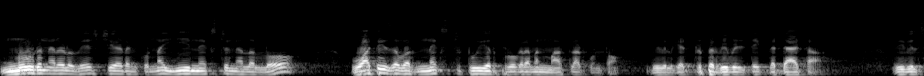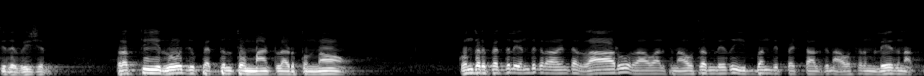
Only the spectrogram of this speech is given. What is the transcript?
మూడు నెలలు వేస్ట్ చేయడం కన్నా ఈ నెక్స్ట్ నెలల్లో what is our next two year program అని మాట్లాడుకుంటాం. We will get prepare we will take the data we will see the vision ప్రతిరోజు పెద్దలతో మాట్లాడుతున్నాం. కొందరు పెద్దలు ఎందుకు రావాలంటే రారు రావాల్సిన అవసరం లేదు ఇబ్బంది పెట్టాల్సిన అవసరం లేదు నాకు.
